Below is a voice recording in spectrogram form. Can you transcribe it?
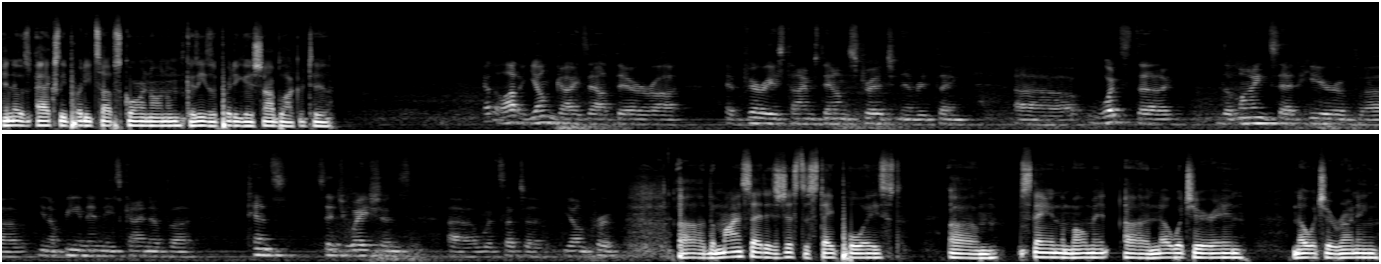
and it was actually pretty tough scoring on him because he's a pretty good shot blocker, too. Got a lot of young guys out there uh, at various times down the stretch and everything. Uh, What's the, the mindset here of, uh, you know, being in these kind of uh, tense situations uh, with such a young crew? Uh, the mindset is just to stay poised, um, stay in the moment, uh, know what you're in, know what you're running.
